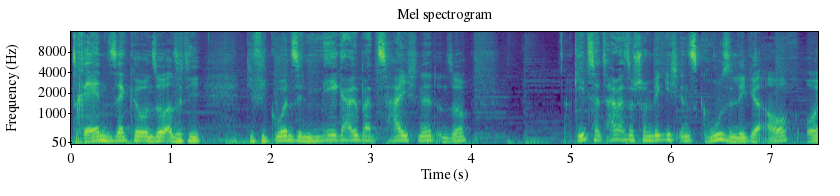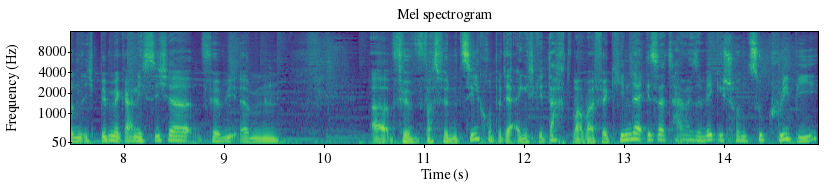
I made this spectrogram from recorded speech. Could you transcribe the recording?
Tränensäcke und so. Also die, die Figuren sind mega überzeichnet und so. Geht's halt teilweise schon wirklich ins Gruselige auch und ich bin mir gar nicht sicher, für wie, ähm, äh, für was für eine Zielgruppe der eigentlich gedacht war, weil für Kinder ist er teilweise wirklich schon zu creepy.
